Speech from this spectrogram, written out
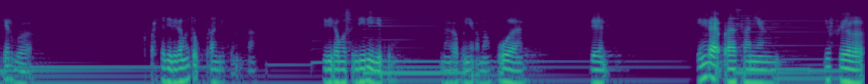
mikir bahwa kepercayaan diri kamu itu kurang gitu tentang diri kamu sendiri gitu. Nah, kamu punya kemampuan dan ini kayak perasaan yang you feel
